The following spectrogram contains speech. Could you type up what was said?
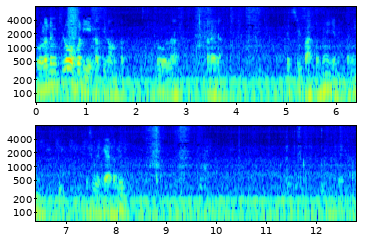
ตัวละหนึ่งกิโลพอดีครับพี่น้องครับตัวละอะไรล่ะ เจ็ดสิบบาทผมไม่เห็นตอนนี้นี่ไปซื้อแค่ก็ลืมโอเคครับ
